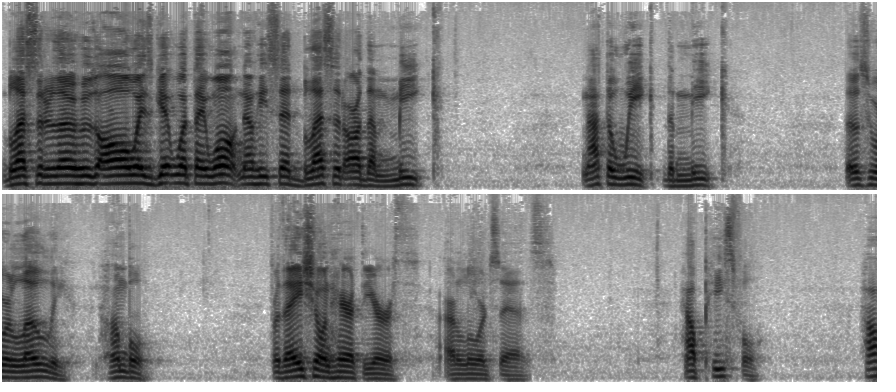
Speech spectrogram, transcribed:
blessed are those who always get what they want. No, he said, Blessed are the meek. Not the weak, the meek. Those who are lowly, and humble. For they shall inherit the earth, our Lord says. How peaceful how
